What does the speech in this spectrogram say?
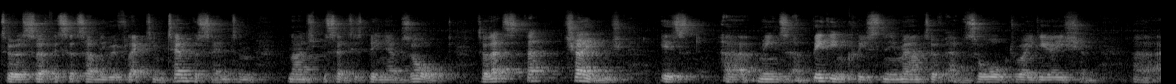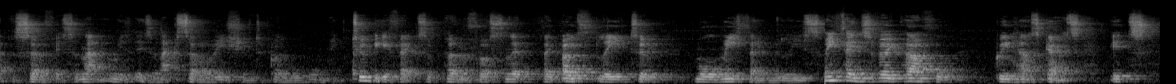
to a surface that's only reflecting 10% and 90% is being absorbed. So that's, that change is, uh, means a big increase in the amount of absorbed radiation uh, at the surface, and that is an acceleration to global warming. Two big effects of permafrost, and they, they both lead to more methane release. Methane is a very powerful greenhouse gas. It's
